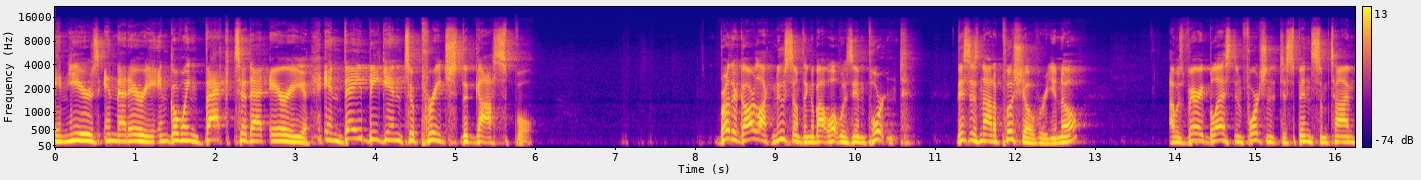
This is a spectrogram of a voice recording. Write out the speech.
and years in that area and going back to that area. And they begin to preach the gospel. Brother Garlock knew something about what was important. This is not a pushover, you know? I was very blessed and fortunate to spend some time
